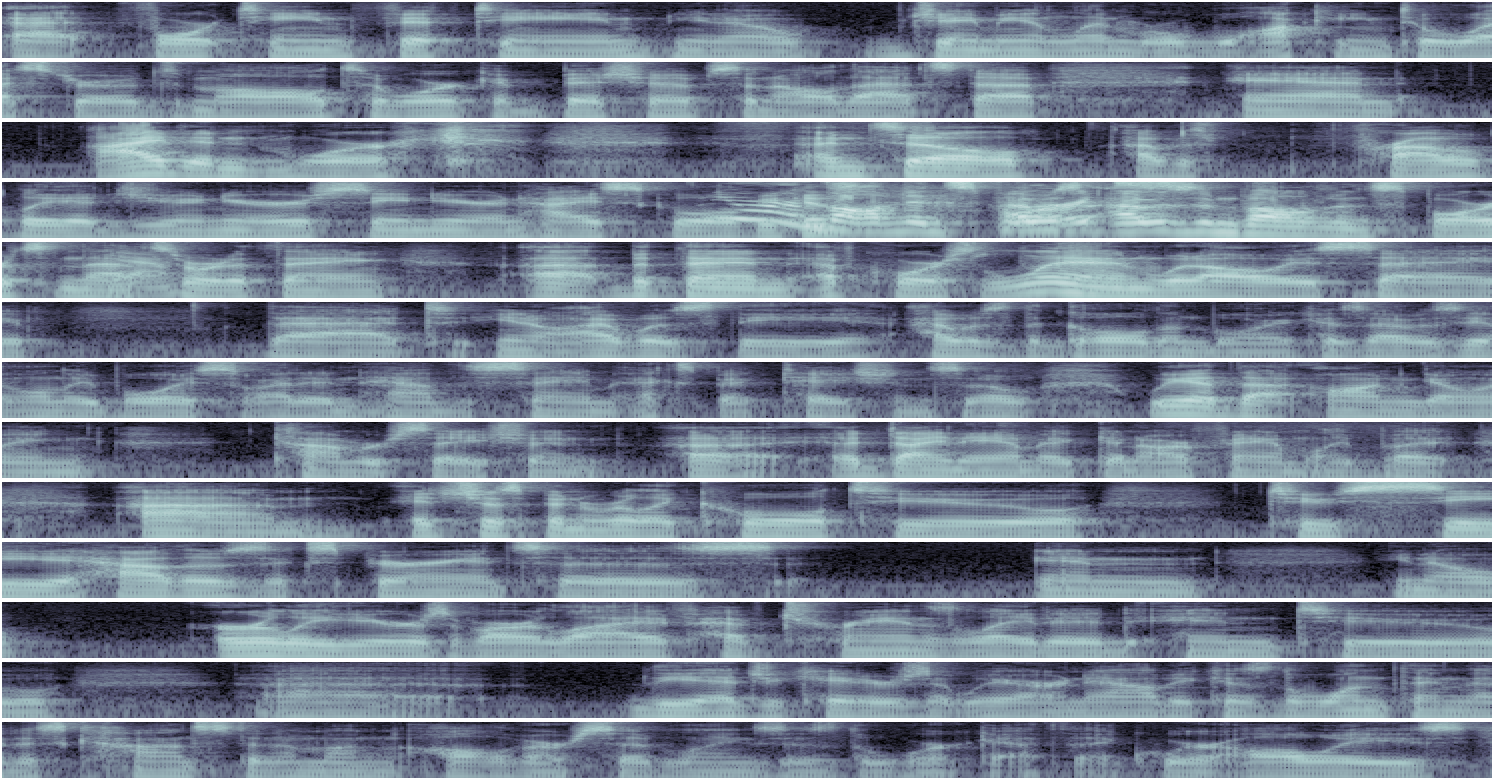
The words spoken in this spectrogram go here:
at 14, 15, you know, Jamie and Lynn were walking to Westroads Mall to work at Bishop's and all that stuff. And I didn't work until I was probably a junior or senior in high school. You were involved in sports. I was, I was involved in sports and that yeah. sort of thing. Uh, but then, of course, Lynn would always say that you know I was the I was the golden boy because I was the only boy, so I didn't have the same expectations. So we had that ongoing conversation, uh, a dynamic in our family. But um, it's just been really cool to to see how those experiences in you know early years of our life have translated into uh, the educators that we are now because the one thing that is constant among all of our siblings is the work ethic. We're always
